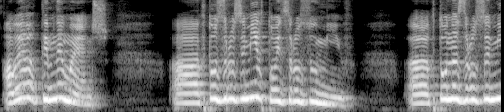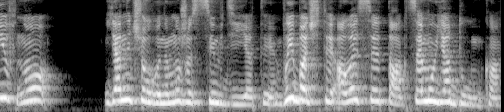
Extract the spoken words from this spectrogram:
але тим не менш. Е, хто зрозумів, той зрозумів. Е, хто не зрозумів, ну я нічого не можу з цим вдіяти. Вибачте, але це так, це моя думка.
